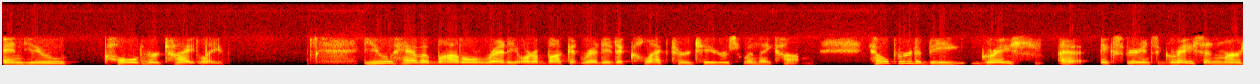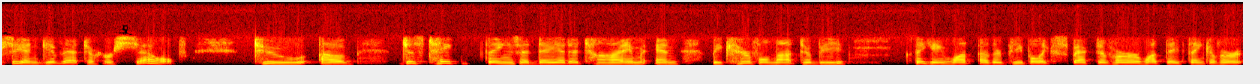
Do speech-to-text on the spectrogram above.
and you hold her tightly. You have a bottle ready or a bucket ready to collect her tears when they come. Help her to be grace, uh, experience grace and mercy, and give that to herself. To uh, just take things a day at a time and be careful not to be thinking what other people expect of her or what they think of her.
